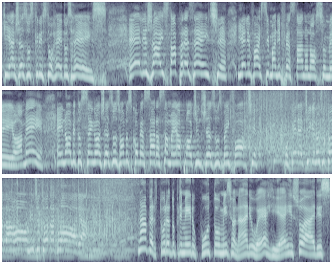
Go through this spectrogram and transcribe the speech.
que é Jesus Cristo, Rei dos Reis. Ele já está presente e ele vai se manifestar no nosso meio. Amém? Em nome do Senhor Jesus, vamos começar essa manhã aplaudindo Jesus bem forte, porque ele é digno de toda honra e de toda glória. Na abertura do primeiro culto, o missionário R.R. Soares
